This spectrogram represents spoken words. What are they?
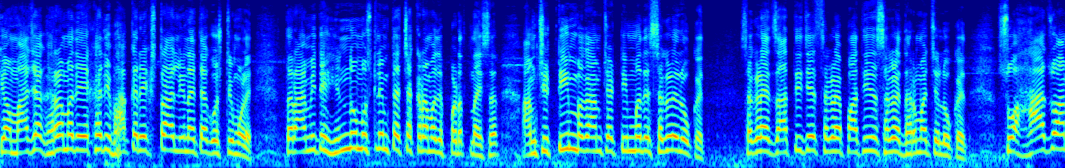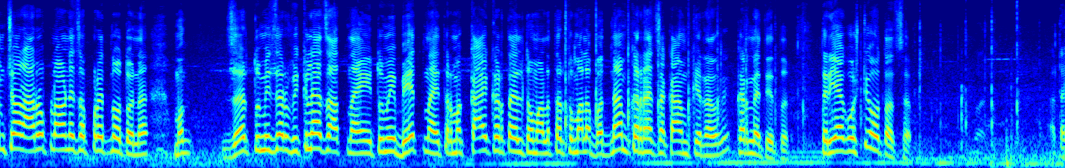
किंवा माझ्या घरामध्ये एखादी भाकर एक्स्ट्रा आली नाही त्या गोष्टीमुळे. तर आम्ही ते हिंदू मुस्लिम त्या चक्रामध्ये पडत नाही सर आमची टीम बघा आमच्या टीममध्ये सगळे लोक आहेत. सगळ्या जातीचे सगळ्या पातीचे सगळ्या धर्माचे लोक आहेत. सो हा जो आमच्यावर आरोप लावण्याचा प्रयत्न होतो ना मग जर तुम्ही जर विकल्या जात नाही तुम्ही भेट नाही तर मग काय करता येईल तुम्हाला? तर तुम्हाला बदनाम करण्याचं काम केलं करण्यात येतं. तर या गोष्टी होतात सर. आता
